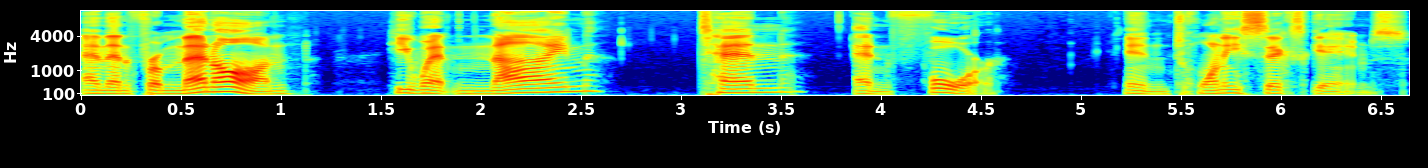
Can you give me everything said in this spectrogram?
And then from then on, he went 9, 10, and 4 in 26 games.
